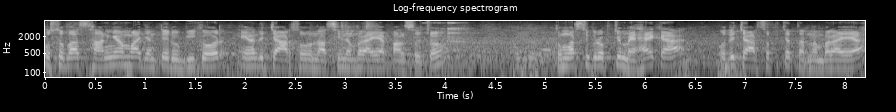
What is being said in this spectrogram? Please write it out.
ਉਸ ਤੋਂ ਬਾਅਦ ਸਾਨੀਆ ਮਹਾਜਨ ਤੇ ਰੂਬੀ ਕੌਰ, ਇਹਨਾਂ ਦੇ 479 ਨੰਬਰ ਆਏ ਆ 500 ਚੋਂ। ਕਮਰਸ ਗਰੁੱਪ 'ਚ ਮਹਿਕ ਆ, ਉਹਦੇ 475 ਨੰਬਰ ਆਇਆ।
